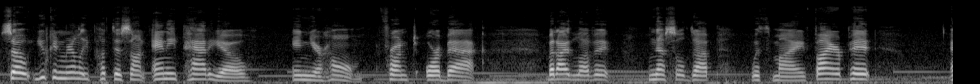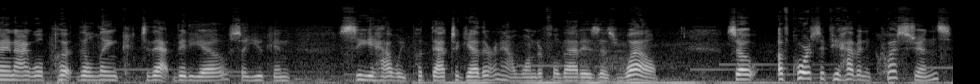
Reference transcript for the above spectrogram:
So you can really put this on any patio in your home, front or back. But I love it nestled up with my fire pit and I will put the link to that video so you can see how we put that together and how wonderful that is as well. So, of course, if you have any questions,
